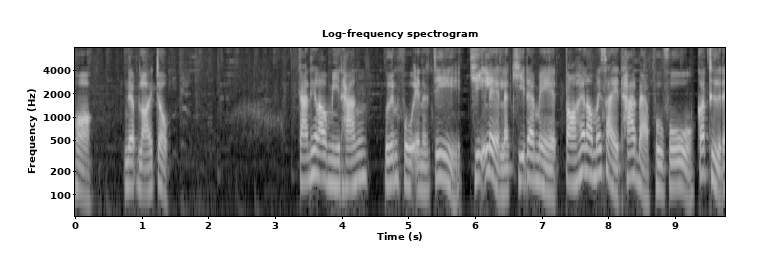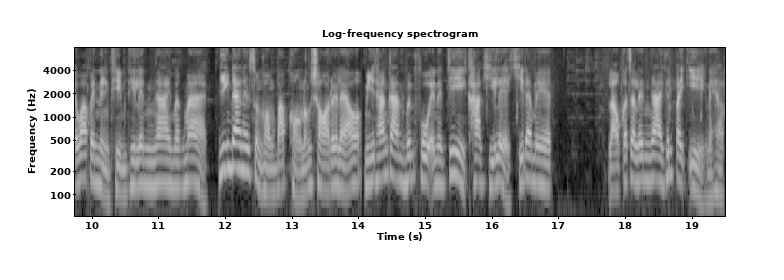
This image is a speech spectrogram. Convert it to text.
หอก เรียบร้อยจบ การที่เรามีทั้ง ฟื้นฟู Energy คีเลตและคีดาเมจต่อให้เราไม่ใส่ธาตุแบบฟูฟูก็ถือได้ว่าเป็นหนึ่งทีมที่เล่นง่ายมากๆ ยิ่งได้ในส่วนของบัฟของน้องชอด้วยแล้ว มีทั้งการฟื้นฟู Energy ค่าคีเลตคีดาเมจเราก็จะเล่นง่ายขึ้นไปอีกนะครับ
